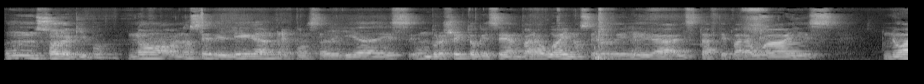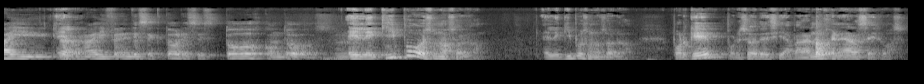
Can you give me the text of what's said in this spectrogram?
un, solo equipo. No, no se delegan responsabilidades. Un proyecto que sea en Paraguay no se lo delega al staff de Paraguay. Es no hay, claro, no hay diferentes sectores, es todos con todos. El equipo es uno solo. El equipo es uno solo. ¿Por qué? Por eso te decía, para no generar sesgos.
